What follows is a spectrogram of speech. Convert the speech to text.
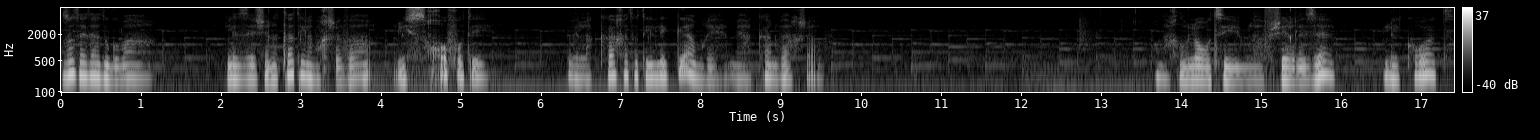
זאת הייתה דוגמה לזה שנתתי למחשבה לסחוף אותי ולקחת אותי לגמרי מהכאן ועכשיו. אנחנו לא רוצים לאפשר לזה לקרות,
